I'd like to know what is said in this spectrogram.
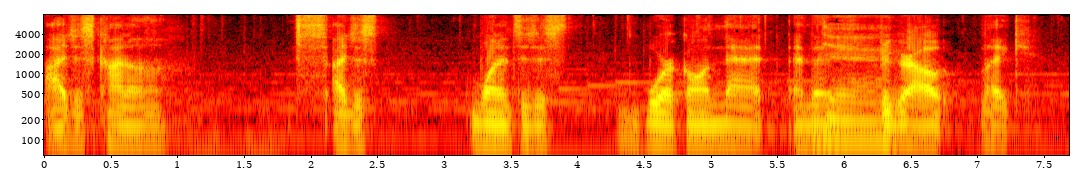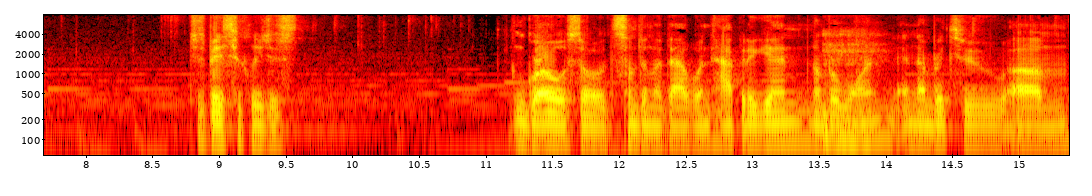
I just kind of, I just wanted to just work on that and then yeah. figure out like, just basically just grow so something like that wouldn't happen again number mm-hmm. one and number two um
